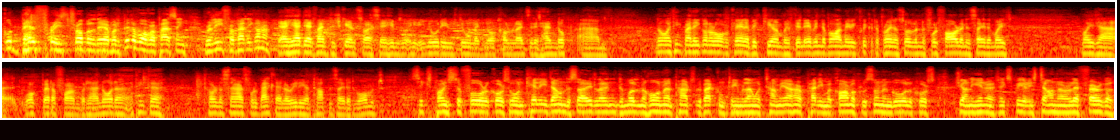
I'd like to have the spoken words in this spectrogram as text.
good belt for his trouble there, but a bit of overpassing. Relief for Ballygunner. Yeah, he had the advantage, Kieran. So I say he was he knew what he was doing. Like no Lyons had his hand up. Um, no, I think Ballygunner overplaying a bit, Kieran. But if they leave in the ball maybe quicker to Brian O'Sullivan, the full forward line inside, it might might uh, work better for him. But I know that I think the Turner Stars full back line are really on top inside at the moment. Six points to four, of course. Owen Kelly down the sideline. The Mullinahone man part of the backroom team, along with Tommy Ahar, Paddy McCormack, who's son and goal. Of course, Johnny Innert, experienced down on our left. Fergal,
